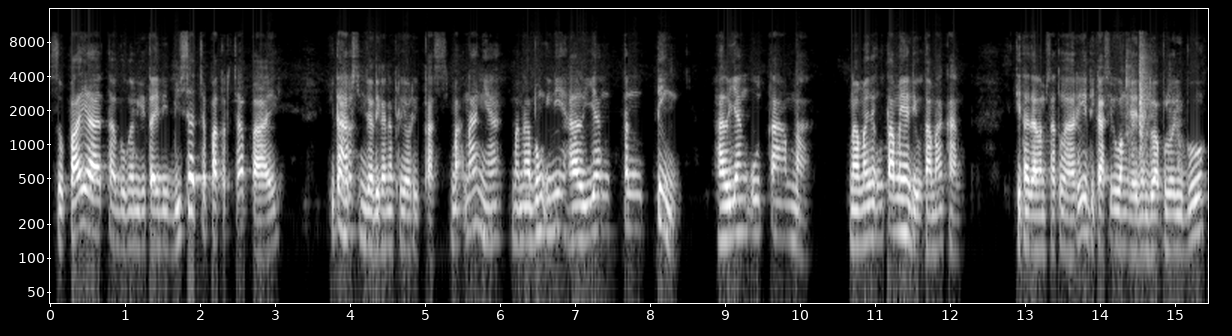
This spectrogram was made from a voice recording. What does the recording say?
supaya tabungan kita ini bisa cepat tercapai, kita harus menjadikannya prioritas. Maknanya, menabung ini hal yang penting, hal yang utama. Namanya utama yang diutamakan. Kita dalam satu hari dikasih uang jajan 20 ribu,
